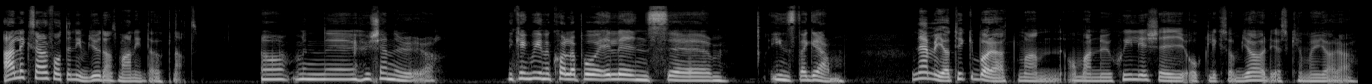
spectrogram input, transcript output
Alex har fått en inbjudan som han inte har öppnat. Ja, men eh, hur känner du då? Ni kan gå in och kolla på Elaines eh, Instagram. Nej men jag tycker bara att man, om man nu skiljer sig och liksom gör det så kan man göra,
